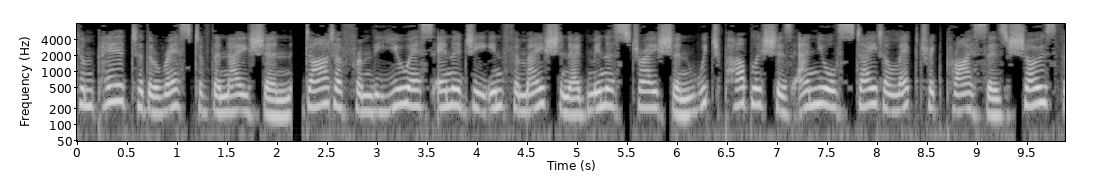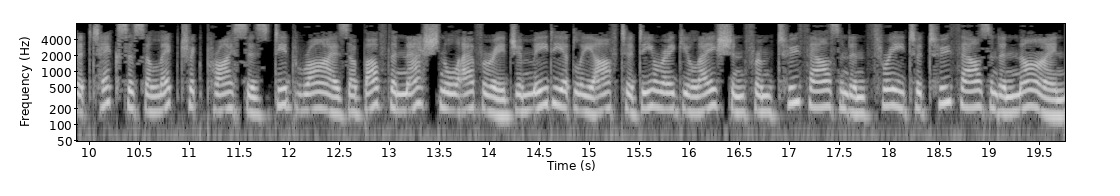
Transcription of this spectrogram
Compared to the rest of the nation, data from the U.S. Energy Information Administration which publishes annual state electric prices shows that Texas electric prices did rise above the national average immediately after deregulation from 2003 to 2009,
